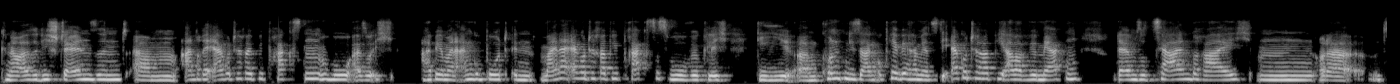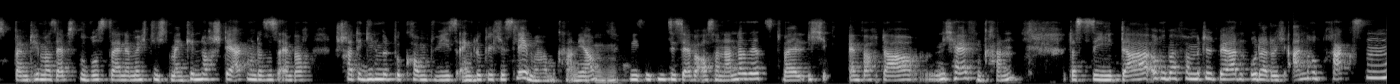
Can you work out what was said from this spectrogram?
Genau, also die Stellen sind ähm, andere Ergotherapiepraxen, wo, also ich habe hier mein Angebot in meiner Ergotherapiepraxis, wo wirklich die ähm, Kunden, die sagen, okay, wir haben jetzt die Ergotherapie, aber wir merken, da im sozialen Bereich mh, mm, oder beim Thema Selbstbewusstsein, da möchte ich mein Kind noch stärken, dass es einfach Strategien mitbekommt, wie es ein glückliches Leben haben kann, ja, mhm. wie es sich mit sich selber auseinandersetzt, weil ich einfach da nicht helfen kann, dass sie darüber vermittelt werden oder durch andere Praxen,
